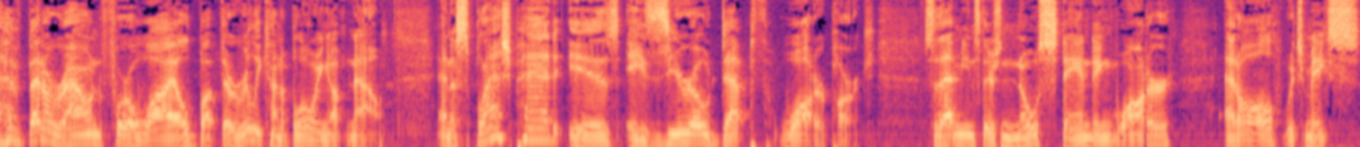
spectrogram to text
have been around for a while, but they're really kind of blowing up now. And a splash pad is a zero depth water park. So that means there's no standing water at all, which makes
